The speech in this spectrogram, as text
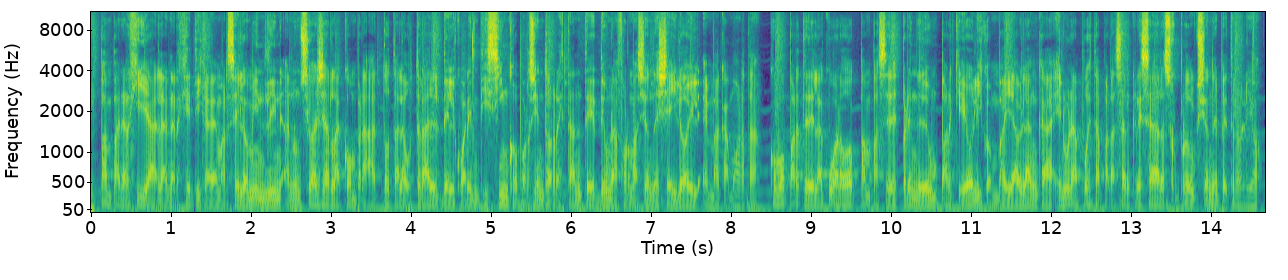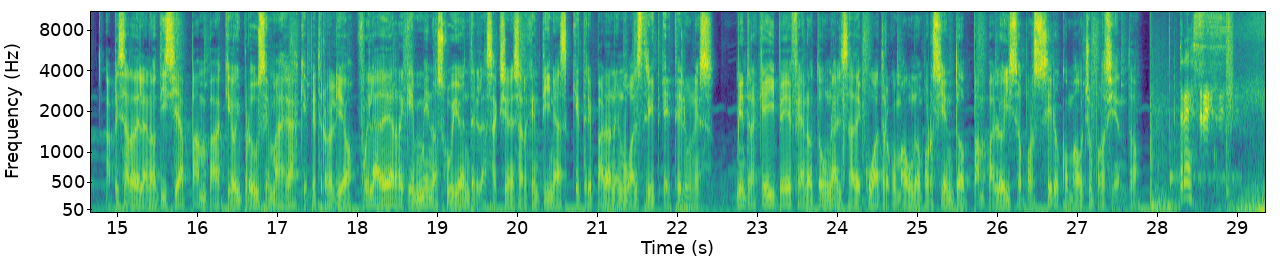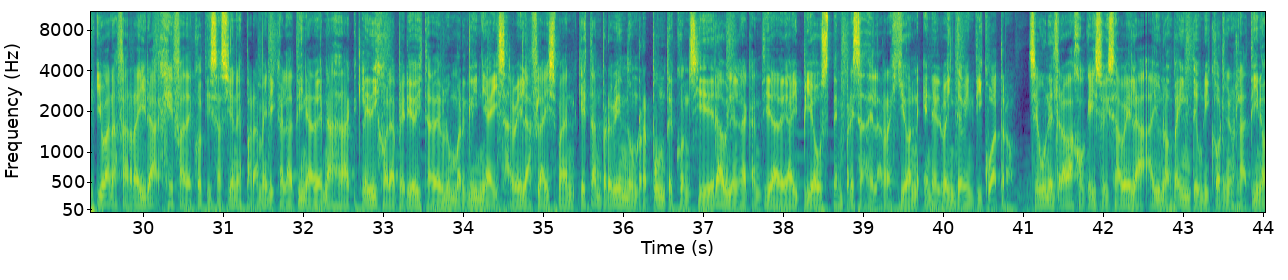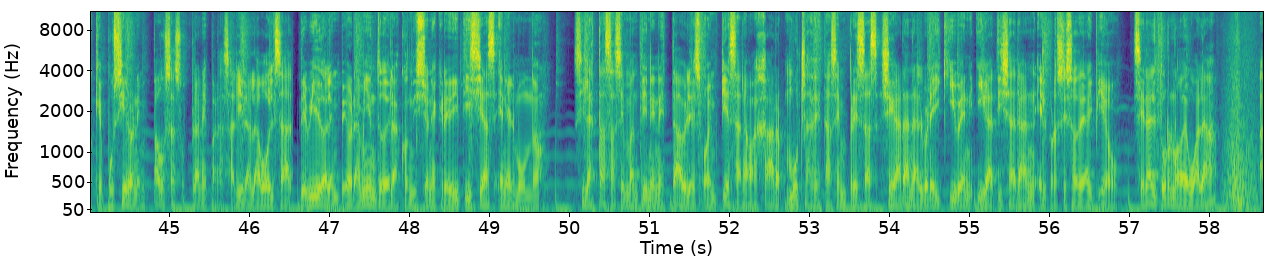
Pampa Energía, la energética de Marcelo Mindlin, anunció ayer la compra a Total Austral del 45% restante de una formación de oil en Vaca Muerta. Como parte del acuerdo, Pampa se desprende de un parque eólico en Bahía Blanca en una apuesta para hacer crecer su producción de petróleo. A pesar de la noticia, Pampa, que hoy produce más gas que petróleo, fue la ADR que menos subió entre las acciones argentinas que treparon en Wall Street este lunes. Mientras que IPF anotó un alza de 4,1%, Pampa lo hizo por 0,8%. 3. Ivana Ferreira, jefa de cotizaciones para América Latina de Nasdaq, le dijo a la periodista de Bloomberg Línea Isabela Fleischman que están previendo un repunte considerable en la cantidad de IPOs de empresas de la región en el 2024. Según el trabajo que hizo Isabela, hay unos 20 unicornios latinos que pusieron en pausa sus planes para salir a la bolsa debido al empeoramiento de las condiciones crediticias en el mundo. Si las tasas se mantienen estables o empiezan a bajar, muchas de estas empresas llegarán al break-even y gatillarán el proceso de IPO. ¿Será el turno de Walla?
